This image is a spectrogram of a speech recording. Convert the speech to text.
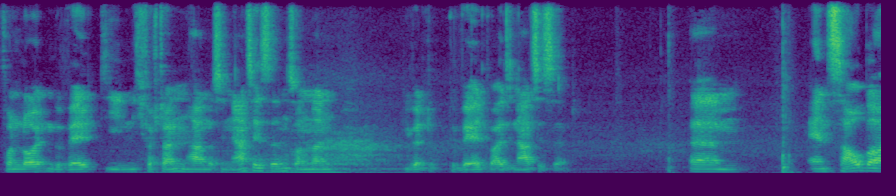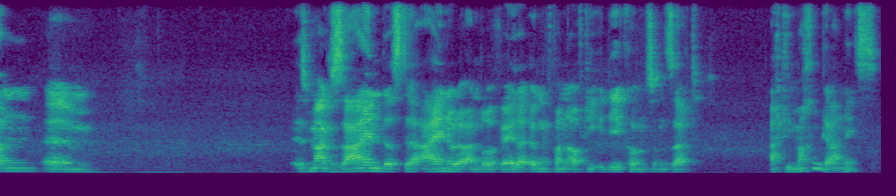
von Leuten gewählt, die nicht verstanden haben, dass sie Nazis sind, sondern die wird gewählt, weil sie Nazis sind. Ähm, entzaubern, ähm, es mag sein, dass der eine oder andere Wähler irgendwann auf die Idee kommt und sagt, ach, die machen gar nichts.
